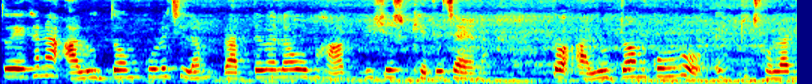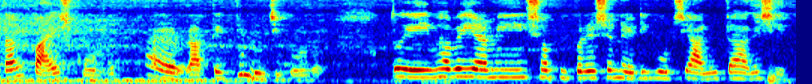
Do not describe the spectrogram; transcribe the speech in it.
তো এখানে আলুর দম করেছিলাম। রাত্রেবেলা ও ভাত বিশেষ খেতে চায় না। তো আলুর দম করব, একটু ছোলার ডাল, পায়েস করব, আর রাতে একটু লুচি করব। তো এইভাবেই আমি সব প্রিপারেশান রেডি করছি। আলুটা আগে সেদ্ধ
